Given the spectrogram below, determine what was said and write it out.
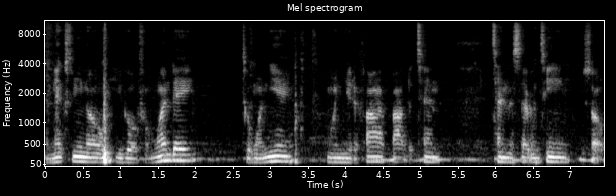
and next thing you know, you go from one day to one year, one year to five, five to ten, ten to 17. So,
